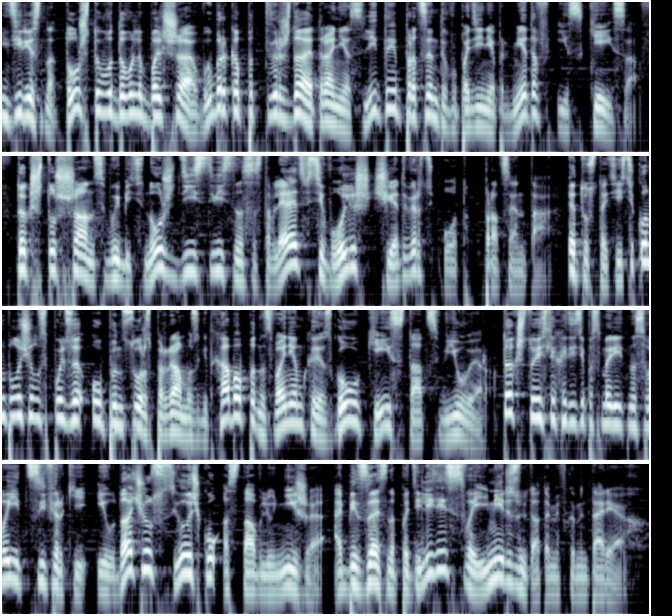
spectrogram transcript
Интересно то, что его довольно большая выборка подтверждает ранее слитые проценты выпадения предметов из кейсов. Так что шанс выбить нож действительно составляет всего лишь четверть от процента. Эту статистику он получил используя open source программу с GitHub под названием CSGO Case Stats Viewer. Так что если хотите посмотреть на свои циферки и удачу, ссылочку оставлю ниже. Обязательно поделитесь своими результатами в комментариях.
